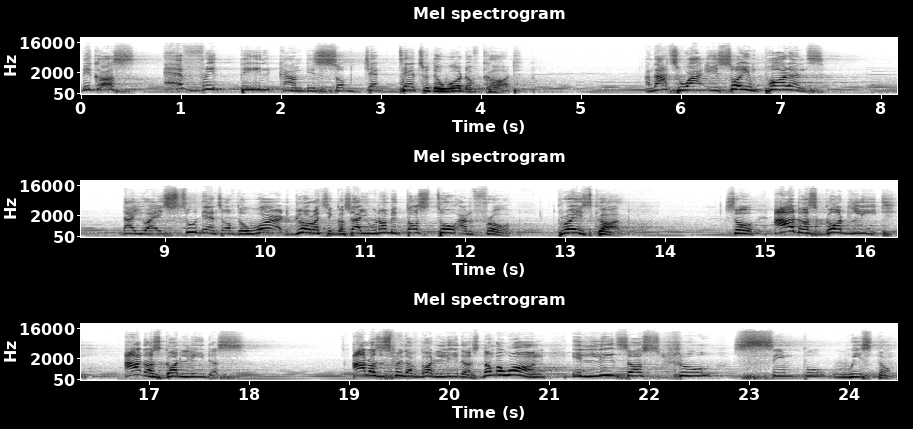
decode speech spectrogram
Because everything can be subjected to the word of God. And that's why it's so important that you are a student of the word. Glory to God. So that you will not be tossed to and fro. Praise God. So, how does God lead? How does God lead us? How does the Spirit of God lead us? Number one, it leads us through simple wisdom.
